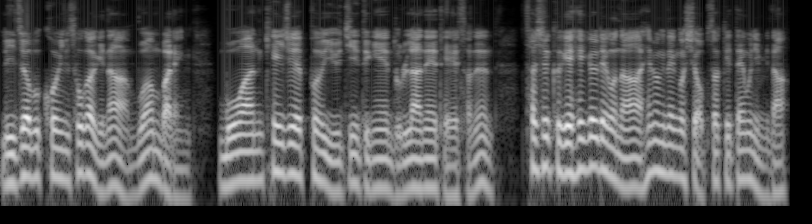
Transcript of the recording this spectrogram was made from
리저브 코인 소각이나 무한 발행, 모한 KGF 유지 등의 논란에 대해서는 사실 크게 해결되거나 해명된 것이 없었기 때문입니다.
